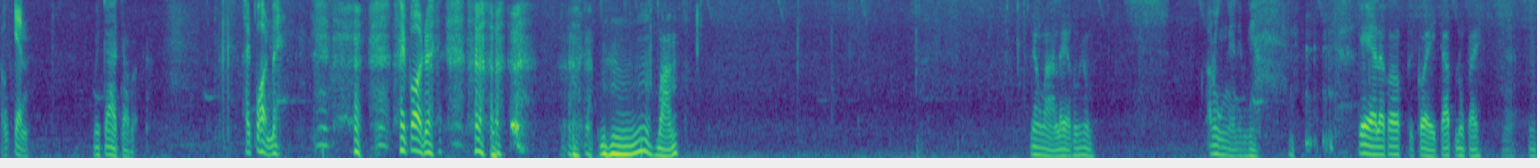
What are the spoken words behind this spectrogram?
สองแก่น ไม่กล้าจับอะให้ป้อนไหม ให้ป้อนไหม อื้อหือหวานยังหวานเลยอะคุณผู้ชม อารมณ์ไงเนี่ยพี่เกมแก้แล้วก็ก่อยจับลงไปนะ อืม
